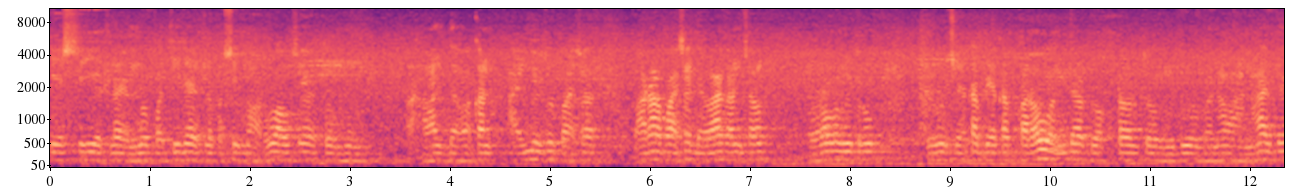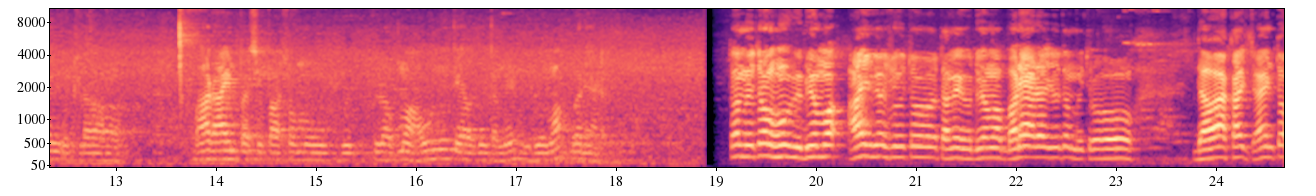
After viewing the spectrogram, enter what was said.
કેસ છે, એટલે એમનો પતી જાય, એટલે પછી મારો આવશે, તો હું હાલ દવાખાન આવી છું પાછા મારા પાસે દવાખાન છે. બરોબર મિત્રો એનું ચેકઅપ બેકઅપ કરાવું, અંદર ડૉક્ટર તો વીડિયો બનાવવા ના દઈ એટલે બહાર આવીને પછી પાછો હું બ્લોગમાં આવું નહીં, ત્યાં સુધી તમે વિડીયોમાં બન્યા રહેજો. તો મિત્રો, હું વિડીયોમાં આવી ગયો છું, તો તમે વિડીયોમાં બન્યા રહેજો. તો મિત્રો, દવાખાન જઈને તો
